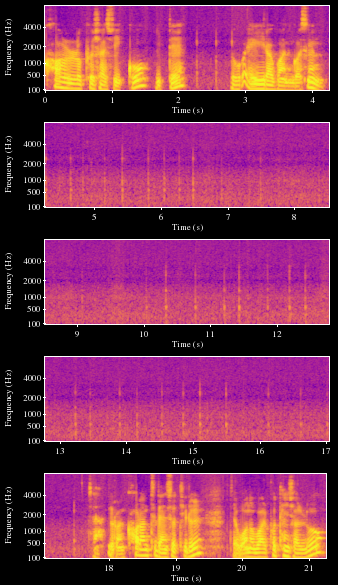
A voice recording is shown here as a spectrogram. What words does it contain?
컬로 표시할 수 있고 이때 요 A라고 하는 것은 자, 이런 current density를 one over potential로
